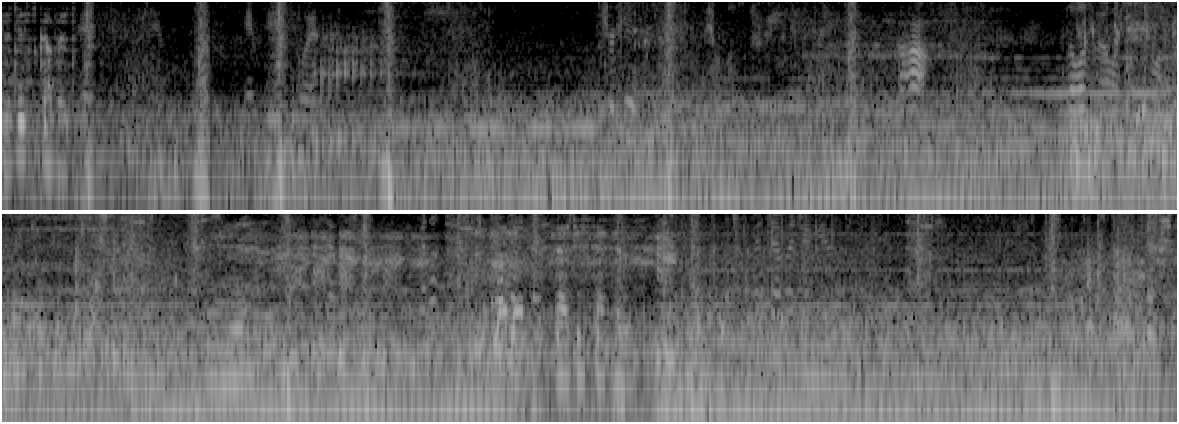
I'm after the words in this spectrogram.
treasure discovered. Thirty seconds. Caution.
